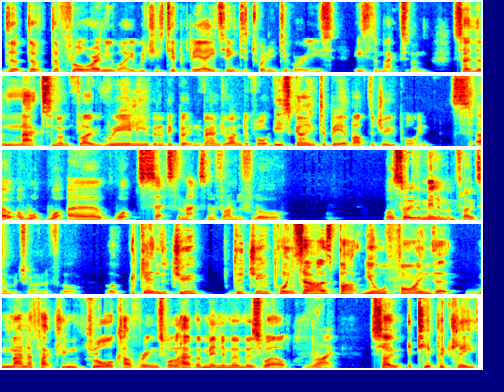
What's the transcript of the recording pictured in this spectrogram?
the the the floor anyway, which is typically 18 to 20 degrees is the maximum. So the maximum flow, really, you're going to be putting around your underfloor is going to be above the dew point. So, uh, what what, uh, what sets the maximum for underfloor? Well, sorry, the minimum flow temperature on the floor. again the dew the dew point does but you'll find that manufacturing floor coverings will have a minimum as well Right. So typically,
